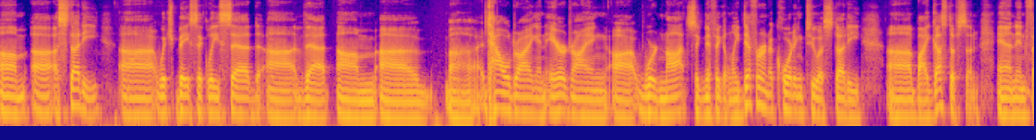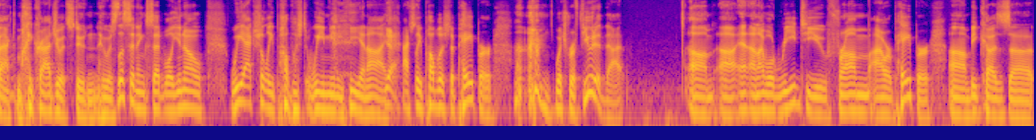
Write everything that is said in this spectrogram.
um, uh, a study uh, which basically said uh, that um, uh, uh, towel drying and air drying uh, were not significantly different, according to a study by Gustafson. And in fact, my graduate student who was listening said, "Well, you know, we actually published, we meaning he and I, yeah. actually published a paper which refuted that." Um, uh, and, and, I will read to you from our paper uh, because uh,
